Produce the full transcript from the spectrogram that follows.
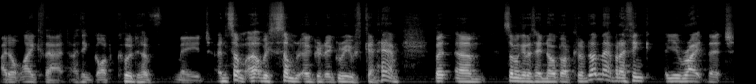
I don't like that. I think God could have made, and some obviously some are going to agree with Ken Ham, but um, some are going to say no, God could have done that. But I think you're right that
